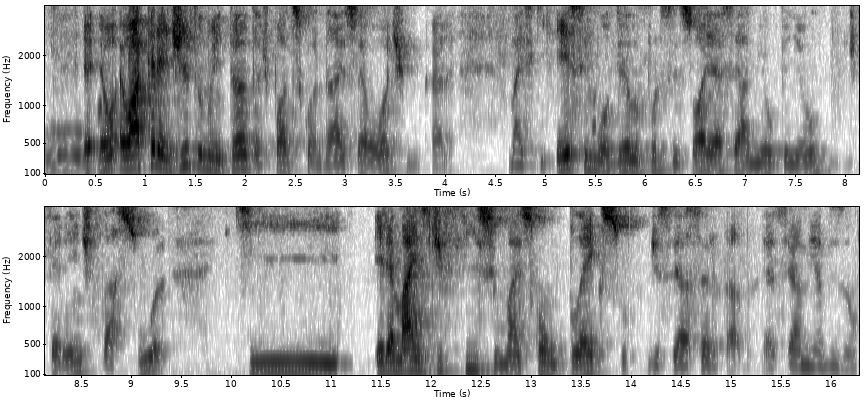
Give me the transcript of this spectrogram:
O... Eu, eu acredito, no entanto, a gente pode discordar, isso é ótimo, cara mas que esse modelo por si só, e essa é a minha opinião, diferente da sua, que ele é mais difícil, mais complexo de ser acertado. Essa é a minha visão,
